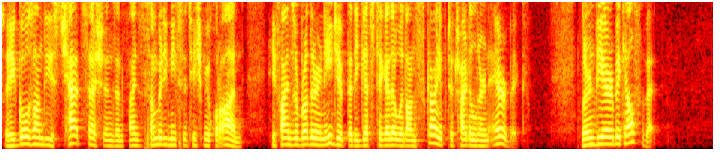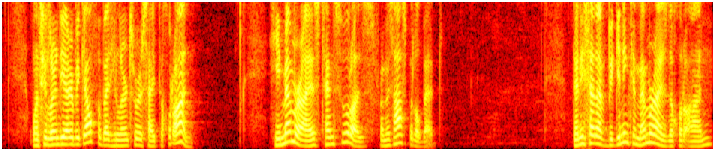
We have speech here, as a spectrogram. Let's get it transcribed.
So he goes on these chat sessions and finds somebody needs to teach me Quran. He finds a brother in Egypt that he gets together with on Skype to try to learn Arabic. Learn the Arabic alphabet. Once he learned the Arabic alphabet, he learned to recite the Quran. He memorized 10 surahs from his hospital bed. Then he said, I'm beginning to memorize the Quran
